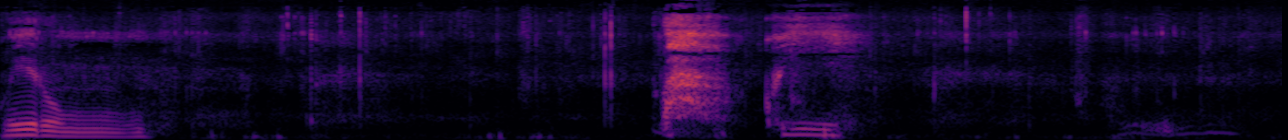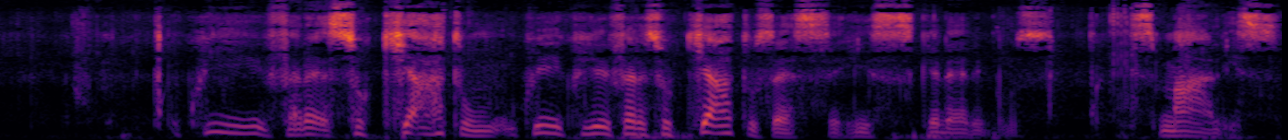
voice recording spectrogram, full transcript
virum ah, qui qui fere sociatum qui qui fere sociatus esse his scederibus his malis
